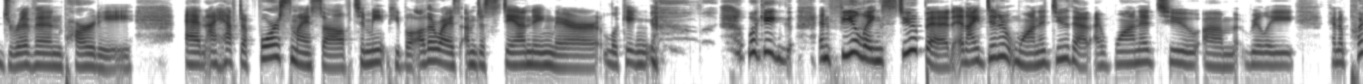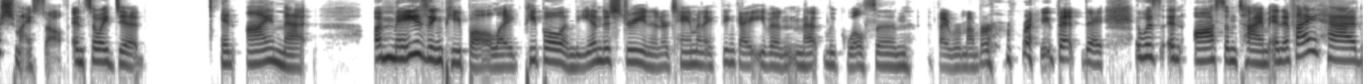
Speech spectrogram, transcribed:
driven party and I have to force myself to meet people. Otherwise, I'm just standing there looking looking and feeling stupid. And I didn't want to do that. I wanted to um, really kind of push myself. And so I did. And I met amazing people, like people in the industry and entertainment. I think I even met Luke Wilson, if I remember right, that day. It was an awesome time. And if I had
